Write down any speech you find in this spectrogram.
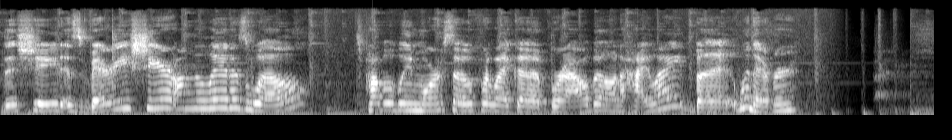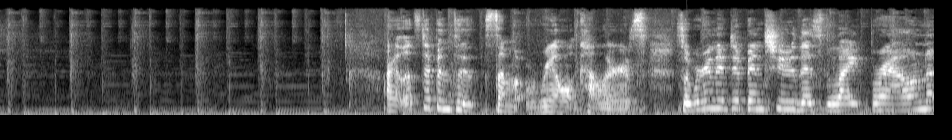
This shade is very sheer on the lid as well. It's probably more so for like a brow bone highlight, but whatever. Alright, let's dip into some real colors. So we're to dip into this light brown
